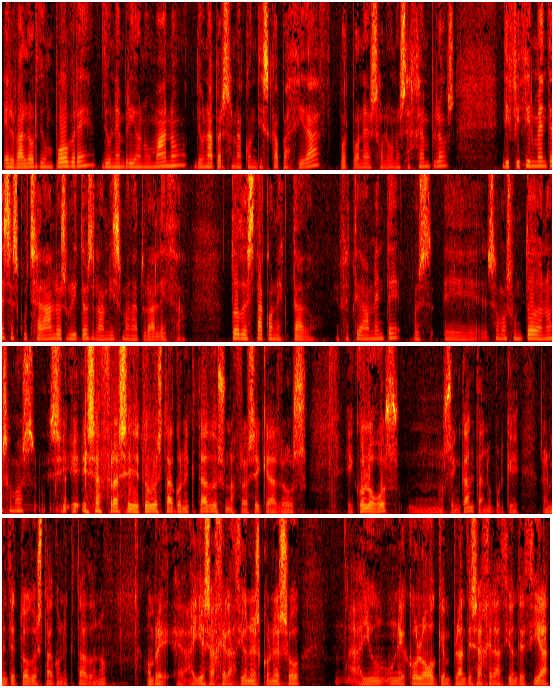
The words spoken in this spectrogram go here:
el valor de un pobre, de un embrión humano, de una persona con discapacidad, por poner solo unos ejemplos, difícilmente se escucharán los gritos de la misma naturaleza. Todo está conectado efectivamente, pues eh, somos un todo, ¿no? Somos. Sí, e-, esa frase de todo está conectado es una frase que a los ecólogos nos encanta, ¿no? Porque realmente todo está conectado, ¿no? Hombre, eh, hay exageraciones con eso. Hay un, ecólogo que en plan de exageración decía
